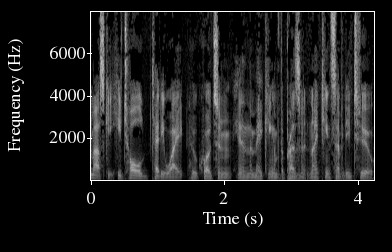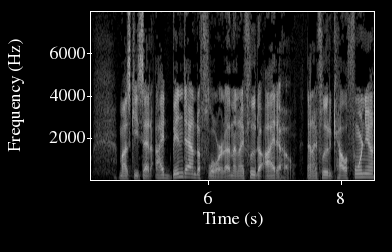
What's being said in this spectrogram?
Muskie, he told Teddy White, who quotes him in The Making of the President in 1972, Muskie said, I'd been down to Florida, then I flew to Idaho, then I flew to California,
